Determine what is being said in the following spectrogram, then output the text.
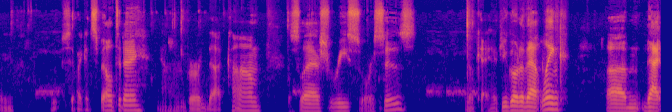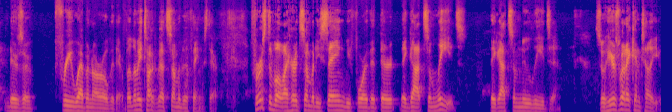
Oops, if I can spell today. Alanberg.com slash resources. Okay, if you go to that link, um, that there's a free webinar over there. But let me talk about some of the things there. First of all, I heard somebody saying before that they're they got some leads. They got some new leads in. So here's what I can tell you.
